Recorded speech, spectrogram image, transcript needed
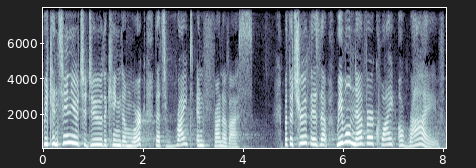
We continue to do the kingdom work that's right in front of us. But the truth is that we will never quite arrive.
